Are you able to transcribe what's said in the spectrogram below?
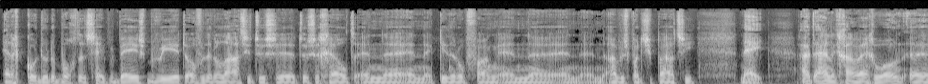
erg kort door de bocht het CPB is beweerd... over de relatie tussen tussen geld en, uh, en kinderopvang en, uh, en, en arbeidsparticipatie. Nee, uiteindelijk gaan wij gewoon uh,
